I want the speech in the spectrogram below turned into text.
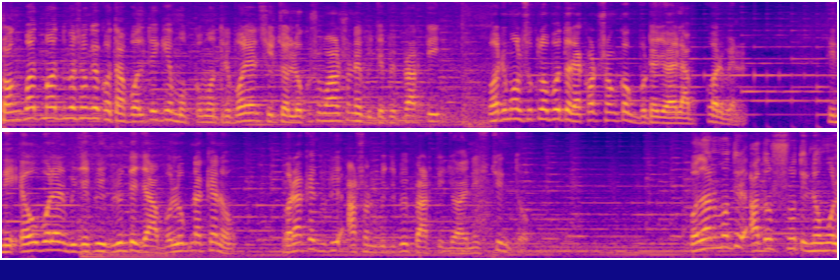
সংবাদ মাধ্যমের সঙ্গে কথা বলতে গিয়ে মুখ্যমন্ত্রী বলেন, শিলচর লোকসভা আসনে বিজেপি প্রার্থী পরিমল শুক্লবদ্ধ রেকর্ড সংখ্যক ভোটে জয়লাভ করবেন। তিনি এও বলেন, বিজেপির বিরুদ্ধে যা বলুক না কেন ওরাকে দুটি আসন বিজেপি প্রার্থী জয় নিশ্চিন্ত। প্রধানমন্ত্রীর আদর্শ তৃণমূল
